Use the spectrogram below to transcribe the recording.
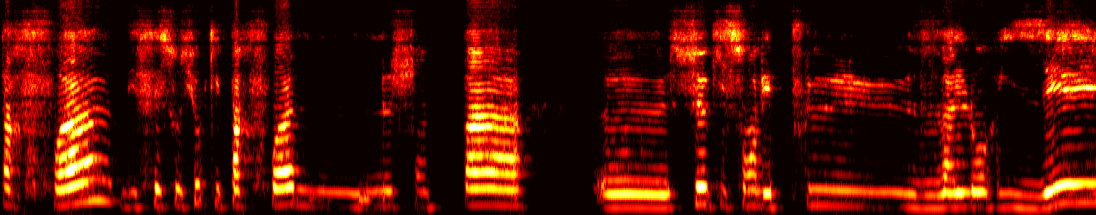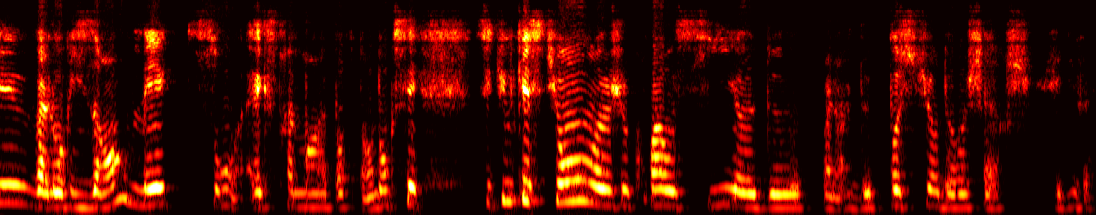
parfois, des faits sociaux qui parfois ne sont pas euh, ceux qui sont les plus valorisés, valorisants, mais qui sont extrêmement importants. Donc c'est, c'est une question, euh, je crois aussi, euh, de, voilà, de posture de recherche, je dirais.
